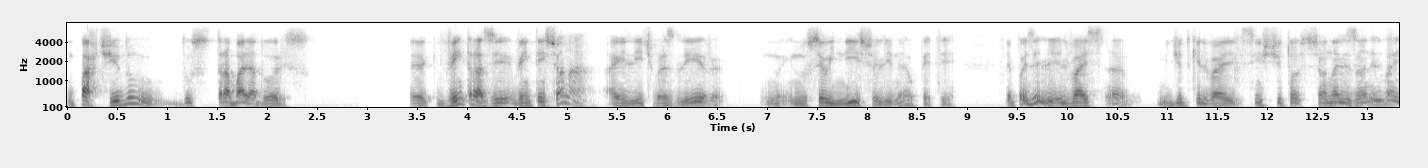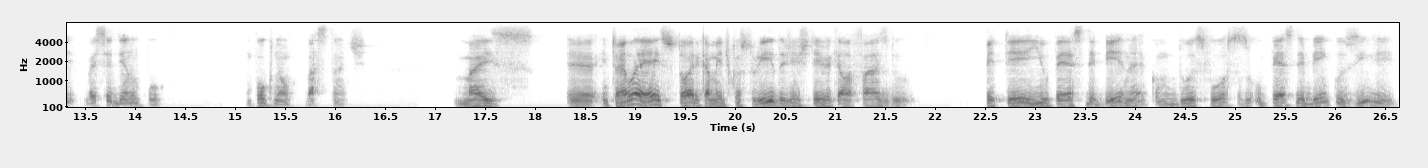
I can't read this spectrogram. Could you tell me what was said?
um partido dos trabalhadores, é, que vem trazer, vem tensionar a elite brasileira no, no, seu início ali, né, o PT. Depois ele, ele vai, à medida que ele vai se institucionalizando, ele vai, vai cedendo um pouco. Um pouco não, bastante. Mas, é, então ela é historicamente construída, a gente teve aquela fase do PT e o PSDB, né, como duas forças. O PSDB, inclusive,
